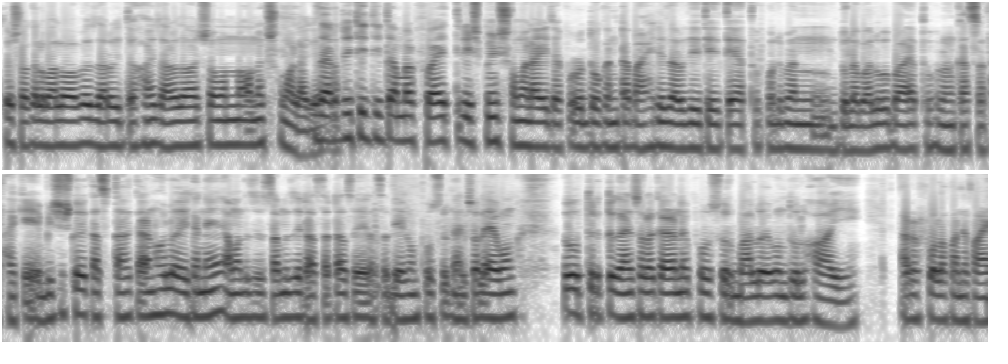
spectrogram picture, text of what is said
তো সকাল ভালোভাবে ঝাড়ু দিতে হয় ঝাড়ু দেওয়ার সময় অনেক সময় লাগে। ঝাড়ু দিতে দিতে আমার প্রায় ত্রিশ মিনিট সময় লাগে পুরো দোকানটা বাইরে ঝাড়ু দিতে দিতে এত পরিমাণ ধুলাবালু বা এত পরিমাণ কাঁচা থাকে। বিশেষ করে কাঁচা থাকার কারণ হলো এখানে আমাদের যে সামনে যে রাস্তাটা আছে এই রাস্তা দিয়ে এখন প্রচুর গাড়ি চলে এবং অতিরিক্ত গাড়ি চলার কারণে প্রচুর বালু এবং দুল হয়। আর ফলাফানে পানি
